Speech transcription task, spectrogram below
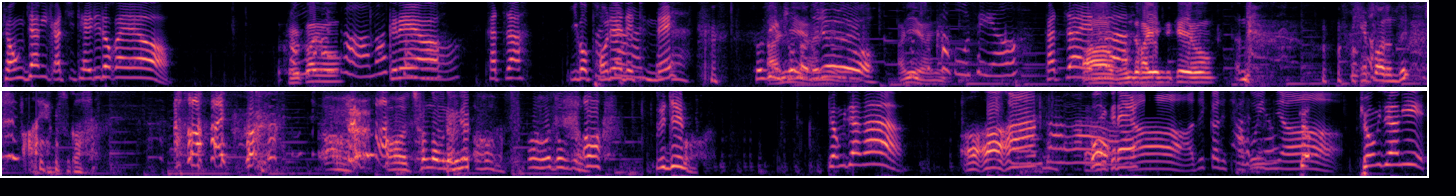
병장이 같이 데리러 가요 그럴까요? 다안 왔어. 그래요. 가자 이거 버려야 될 가자, 텐데 선생님 아니에요, 존나 느려요. 아니에요 아니에요 하고 오세요. 가자 아 얘들아 먼저 가 있을게요 개 빠른데? 아 형수가 아, 아 참나 없네. 아, 아 너무 좋아. 느낌 병장아 어어아 괜찮아. 어? 그래 야 아직까지 자고 아니요. 있냐? 병- 병장이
